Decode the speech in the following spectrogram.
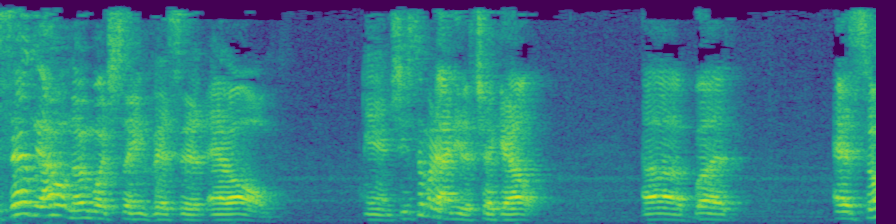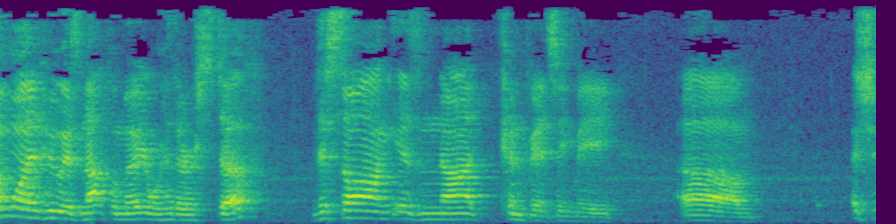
sadly, I don't know much St. Vincent at all. And she's somebody I need to check out. Uh, but as someone who is not familiar with her stuff, this song is not convincing me. Um, she,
